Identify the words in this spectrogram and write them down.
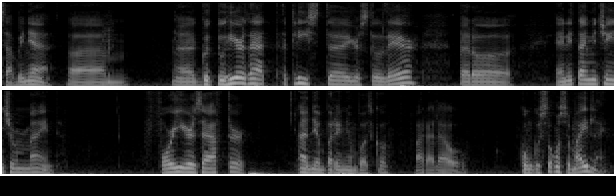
sabi niya, um, uh, good to hear that at least uh, you're still there. Pero anytime you change your mind, four years after, andyan pa rin yung boss ko. Para daw, kung gusto kong sumideline.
